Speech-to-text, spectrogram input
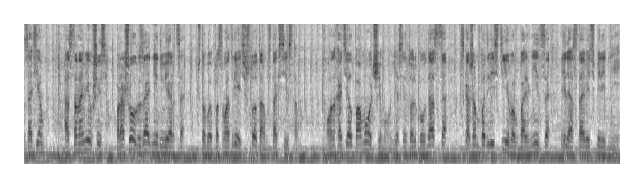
Затем, остановившись, прошел к задней дверце, чтобы посмотреть, что там с таксистом. Он хотел помочь ему, если только удастся, скажем, подвести его к больнице или оставить перед ней.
